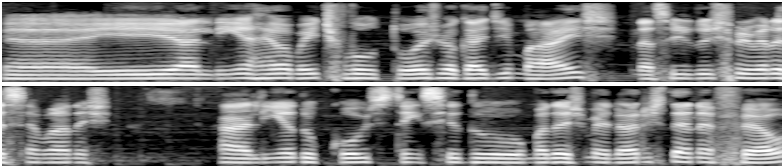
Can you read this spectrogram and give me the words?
É, e a linha realmente voltou a jogar demais. Nessas duas primeiras semanas, a linha do Colts tem sido uma das melhores da NFL.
